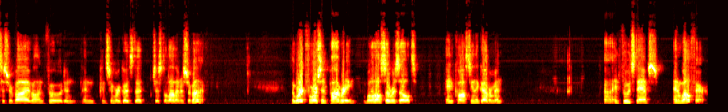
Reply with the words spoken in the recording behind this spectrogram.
to survive on food and, and consumer goods that just allow them to survive. The workforce in poverty will also result in costing the government uh, in food stamps and welfare.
